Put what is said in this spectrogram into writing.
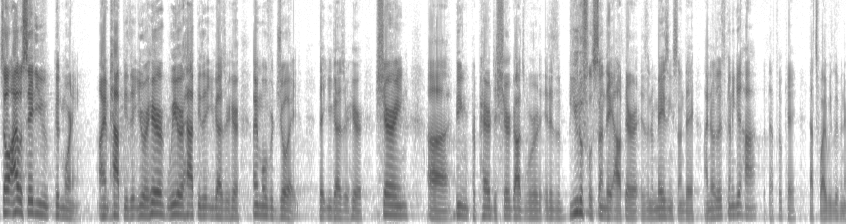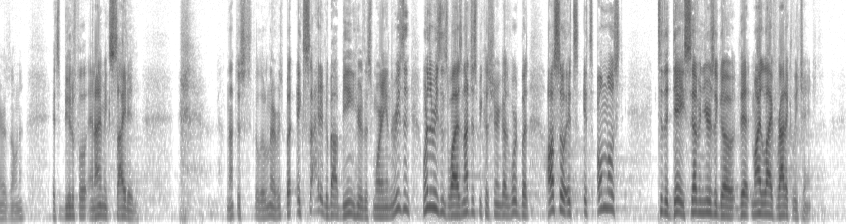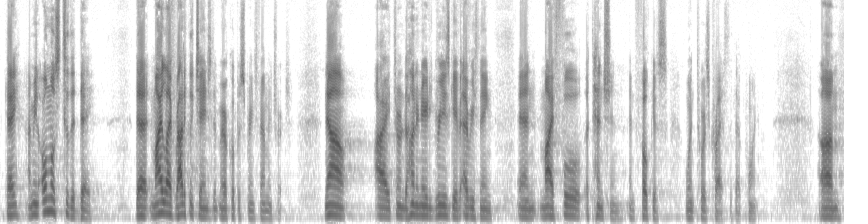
So I will say to you, good morning. I am happy that you are here. We are happy that you guys are here. I am overjoyed that you guys are here sharing uh, being prepared to share God's word. It is a beautiful Sunday out there. It is an amazing Sunday. I know that it's going to get hot, but that's okay. That's why we live in Arizona. It's beautiful, and I'm excited. Not just a little nervous, but excited about being here this morning. And the reason, one of the reasons why is not just because sharing God's word, but also it's, it's almost to the day seven years ago that my life radically changed. Okay? I mean, almost to the day that my life radically changed at Maricopa Springs Family Church. Now, I turned 180 degrees, gave everything, and my full attention and focus went towards Christ at that point. Um,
